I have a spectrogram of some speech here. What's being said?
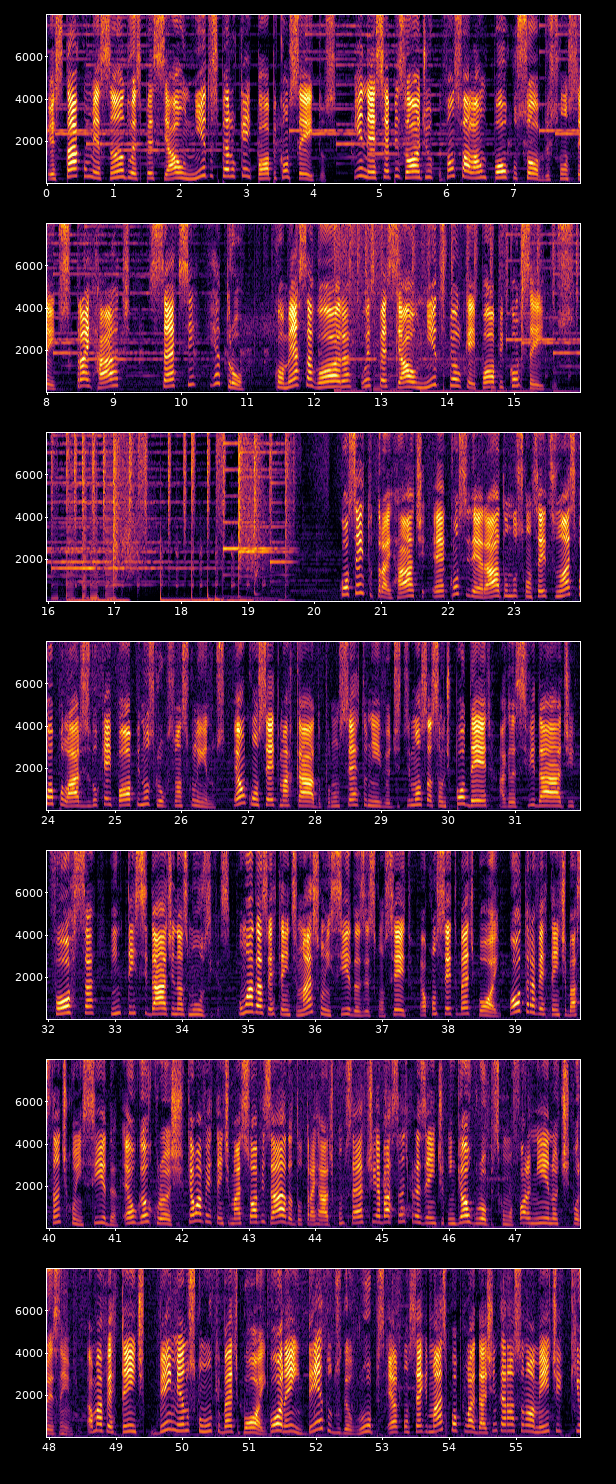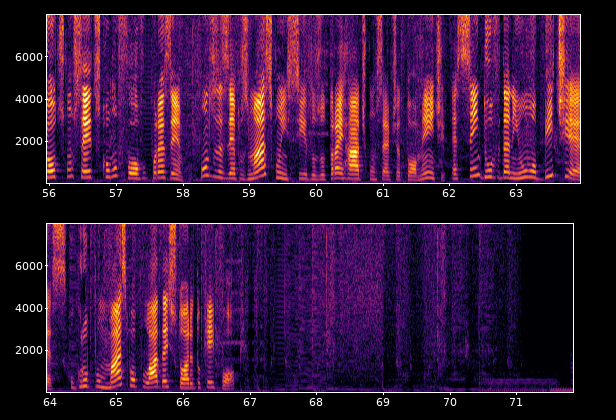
Está começando o especial Unidos pelo K-Pop Conceitos. E nesse episódio vamos falar um pouco sobre os conceitos tryhard, sexy e retrô. Começa agora o especial Unidos pelo K-Pop Conceitos. Conceito tryhard é considerado um dos conceitos mais populares do K-pop nos grupos masculinos. É um conceito marcado por um certo nível de demonstração de poder, agressividade, força intensidade nas músicas. Uma das vertentes mais conhecidas desse conceito é o conceito bad boy. Outra vertente bastante conhecida é o girl crush, que é uma vertente mais suavizada do tryhard concept e é bastante presente em girl groups como 4 Minute, por exemplo. É uma vertente bem menos comum que o Bad Boy. Porém, dentro dos girl groups, ela consegue mais popularidade internacionalmente que outros conceitos como o Fofo, por exemplo. Um dos exemplos mais conhecidos do tryhard concept atualmente é sem dúvida nenhuma o BTS, o grupo mais popular da história do K-pop.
